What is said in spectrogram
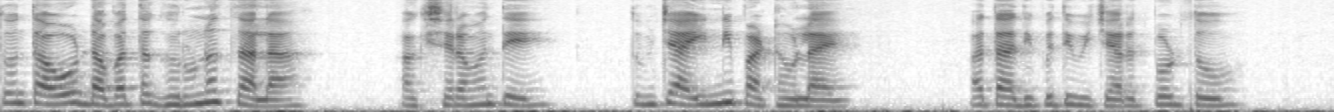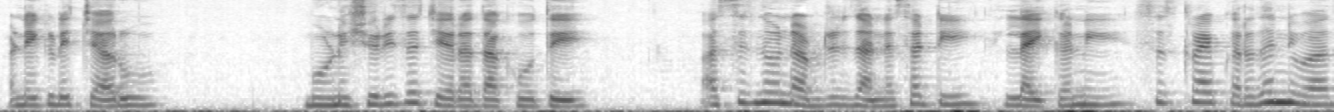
तो तर अहो डबा तर घरूनच आला. अक्षरा म्हणते तुमच्या आईंनी पाठवलाय. आता अधिपती विचारत पडतो आणि इकडे चारू भुवनेश्वरीचा चेहरा दाखवते. असेच नवीन अपडेट जाण्यासाठी लाईक आणि सबस्क्राईब करा. धन्यवाद.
